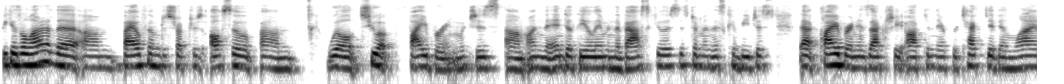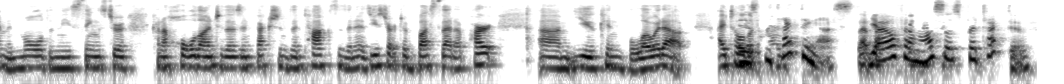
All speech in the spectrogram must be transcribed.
because a lot of the um, biofilm disruptors also um, will chew up fibrin, which is um, on the endothelium in the vascular system. And this can be just that fibrin is actually often they're protective in Lyme and mold and these things to kind of hold on to those infections and toxins. And as you start to bust that apart, um, you can blow it up. I told it's protecting us. That yeah, biofilm exactly. also is protective.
